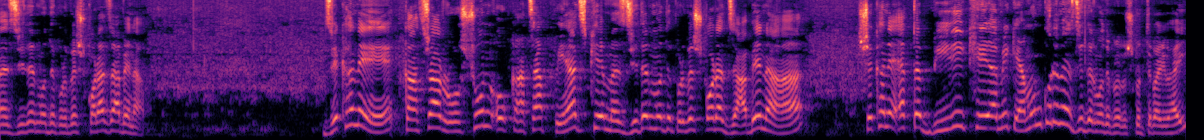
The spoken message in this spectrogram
মসজিদের মধ্যে প্রবেশ করা যাবে না। যেখানে কাঁচা রসুন ও কাঁচা পেঁয়াজ খেয়ে মসজিদের মধ্যে প্রবেশ করা যাবে না, সেখানে একটা বিড়ি খেয়ে আমি কেমন করে মসজিদের মধ্যে প্রবেশ করতে পারি ভাই?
